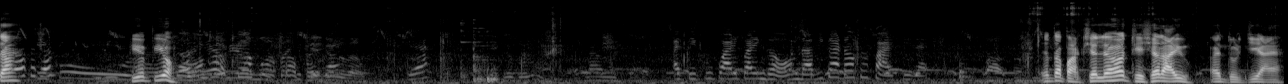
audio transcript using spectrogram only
ચા? પીઓ પીઓ. એ તો પાક્ષે લે ઠેસર આવ્યું આ દુરજી આયા.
